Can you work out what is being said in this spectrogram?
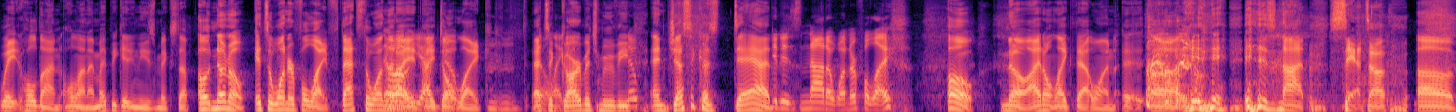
Wait, hold on, hold on. I might be getting these mixed up. Oh no, no, it's a Wonderful Life. That's the one that Oh, I, yeah, I don't nope. like. Mm-mm, That's don't a like it. garbage movie. Nope. And Jessica's dad. It is not a wonderful life. Oh no, I don't like that one. Uh, uh, it is not Santa. Uh, Is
